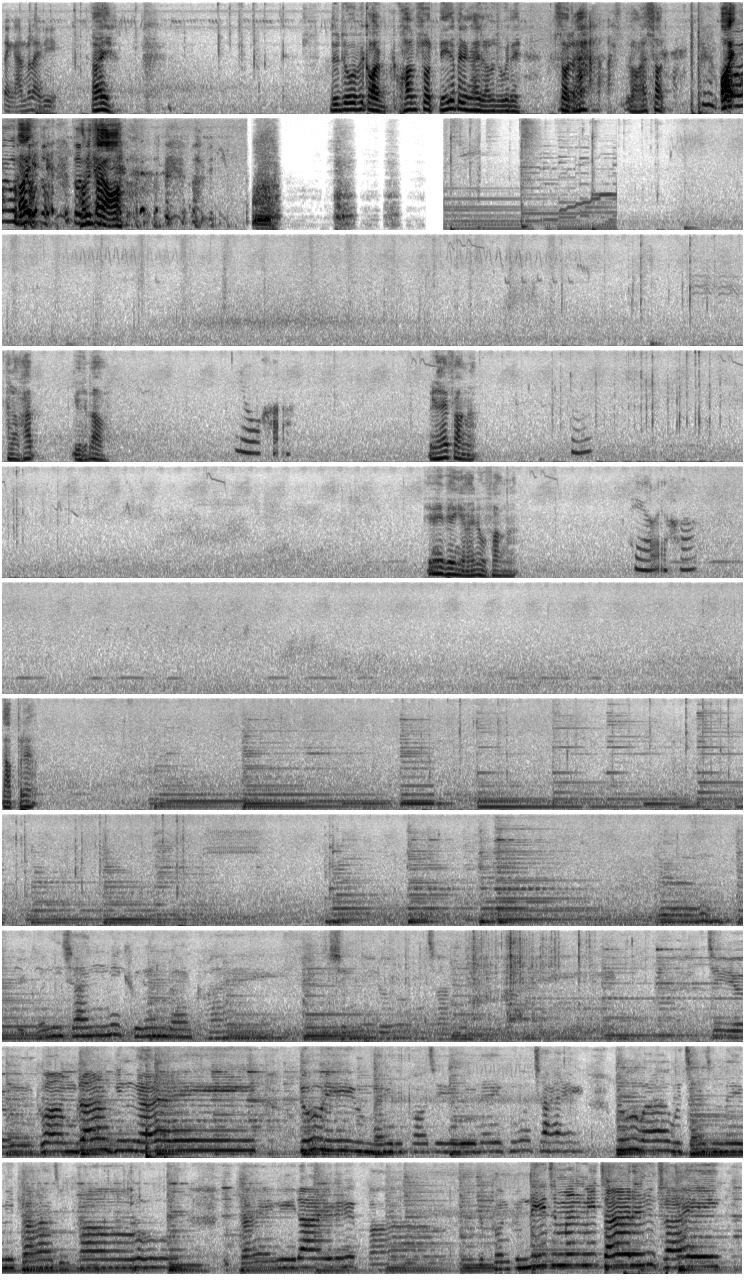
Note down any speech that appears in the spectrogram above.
แต่งงานเมื่อไหร่พี่ เฮ้ยดูดูไปก่อนความสดนี้จะเป็นยังไงเดี๋ยวเราดูกันเลยสดนะหรอนะสดโอ๊ยเฮ้ยเขาไม่ใจเหรอฮัลโหลครับ อยู่หรือเปล่า อยู่ค่ะ มี อะไรให้ฟังนะอืมพี่ไม่มีเพลงอยากให้หนูฟังนะเพลงอะไรคะรับปะเนี่ย ฉันไม่ควรรักใครแต่ฉันไม่รู้ต้องทำไรจะยู่ความรักยังไง รู้ดีว่าไม่ได้พอจะอยู่ในหัวใจ รู้ว่าหัวใจจะไม่มีค่าเท่าเขาใครได้หรือเปล่ากับคนคนนี้ที่มันมีเธอถึงใจ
